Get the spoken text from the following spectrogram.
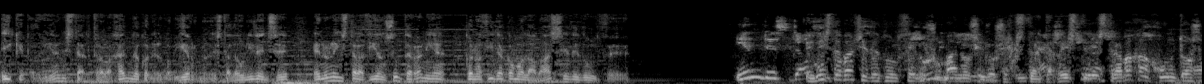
y que podrían estar trabajando con el gobierno estadounidense en una instalación subterránea conocida como la base de Dulce. En esta base de dulce, los humanos y los extraterrestres trabajan juntos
